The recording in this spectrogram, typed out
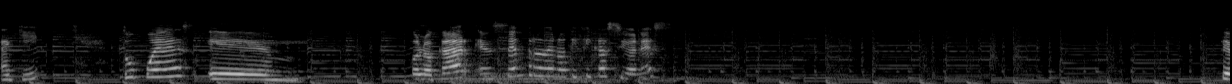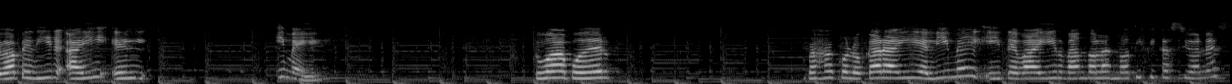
aquí, tú puedes eh, colocar en centro de notificaciones te va a pedir ahí el email. Tú vas a poder, vas a colocar ahí el email y te va a ir dando las notificaciones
